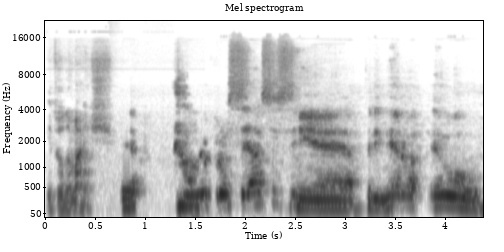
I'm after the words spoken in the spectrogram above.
e tudo mais. É, o meu processo, assim, é. Primeiro, eu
